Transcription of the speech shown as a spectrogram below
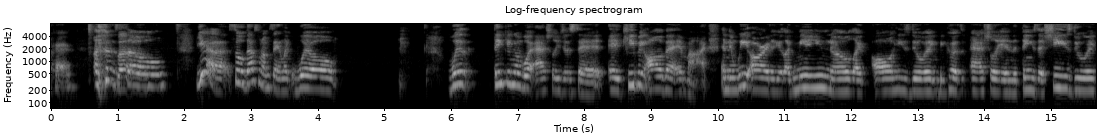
Okay. so um, yeah, so that's what I'm saying. Like, well, with thinking of what Ashley just said and keeping all of that in mind, and then we already like me and you know like all he's doing because of Ashley and the things that she's doing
